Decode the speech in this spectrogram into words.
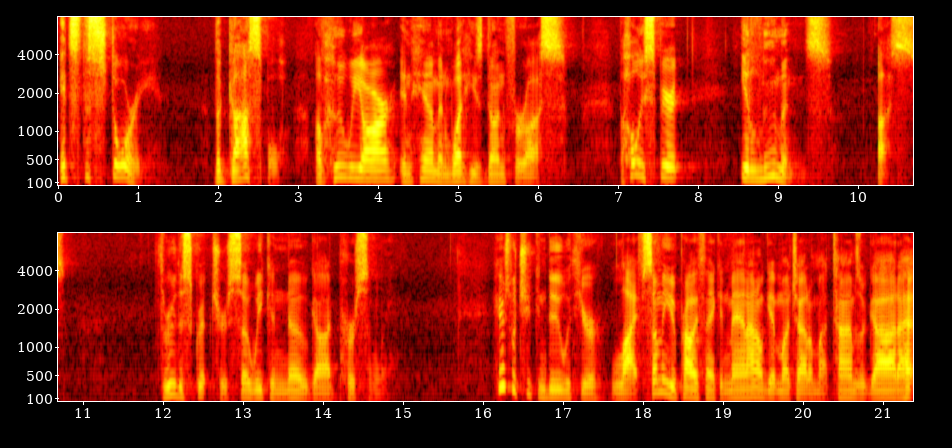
It's the story, the gospel of who we are in Him and what He's done for us. The Holy Spirit illumines us through the scriptures so we can know God personally. Here's what you can do with your life. Some of you are probably thinking, man, I don't get much out of my times with God. I,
